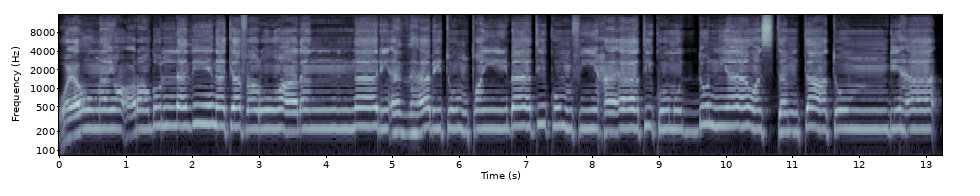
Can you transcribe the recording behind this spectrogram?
ويوم يعرض الذين كفروا على النار اذهبتم طيباتكم في حياتكم الدنيا واستمتعتم بها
